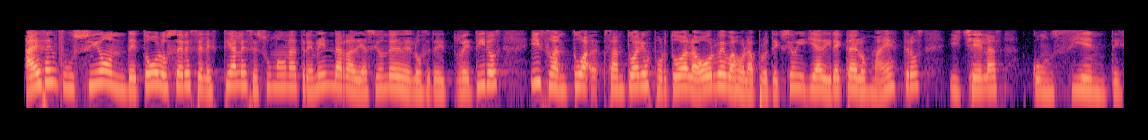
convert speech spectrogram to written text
A esa infusión de todos los seres celestiales se suma una tremenda radiación desde los retiros y santuarios por toda la orbe bajo la protección y guía directa de los maestros y chelas conscientes.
